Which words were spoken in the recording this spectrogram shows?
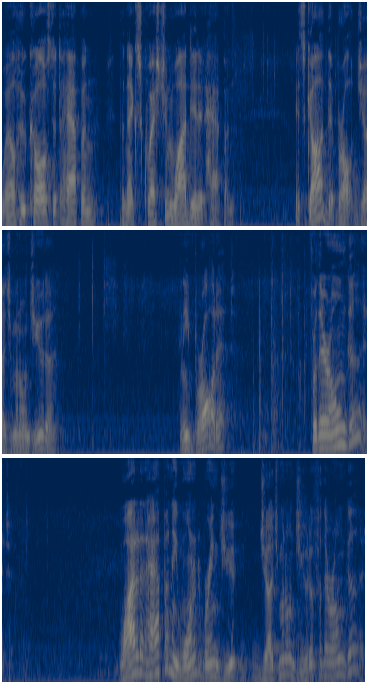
Well, who caused it to happen? The next question why did it happen? It's God that brought judgment on Judah. And he brought it for their own good. Why did it happen? He wanted to bring ju- judgment on Judah for their own good.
